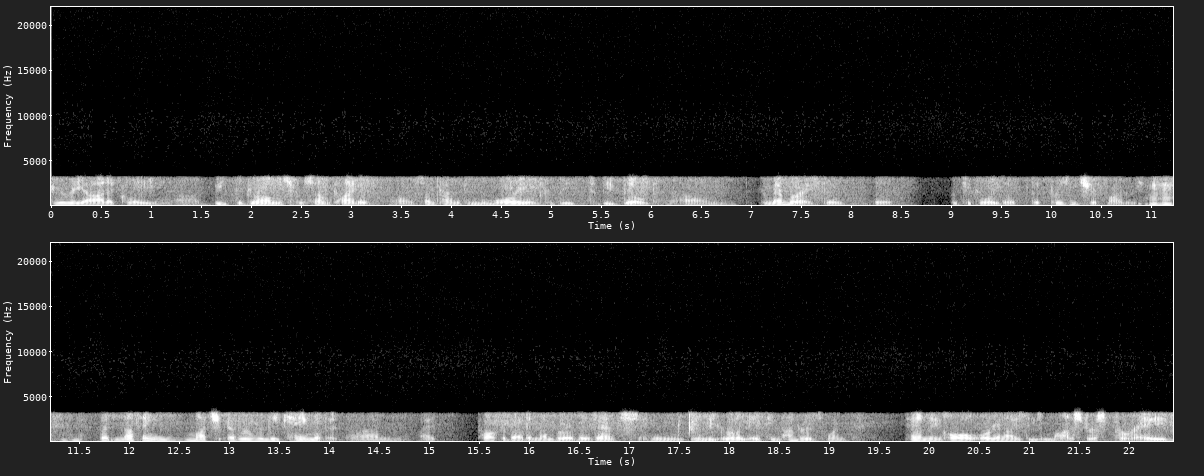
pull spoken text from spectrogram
periodically uh, beat the drums for some kind of uh, some kind of a memorial to be to be built um, to commemorate the, the particularly the, the prison ship martyrs. Mm-hmm. But nothing much ever really came of it. Um, I talk about a number of events in, in the early 1800s when Tammany Hall organized these monstrous parades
